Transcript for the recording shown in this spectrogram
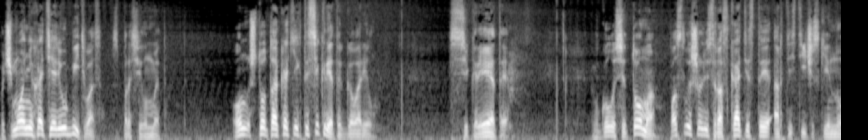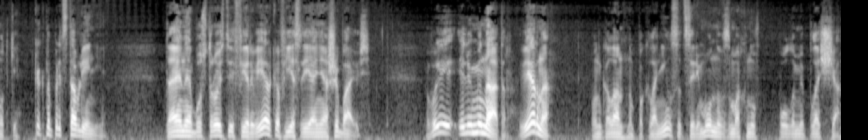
«Почему они хотели убить вас?» — спросил Мэт. «Он что-то о каких-то секретах говорил». «Секреты. В голосе Тома послышались раскатистые артистические нотки, как на представлении. Тайное обустройстве фейерверков, если я не ошибаюсь. Вы иллюминатор, верно? Он галантно поклонился, церемонно взмахнув полами плаща.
